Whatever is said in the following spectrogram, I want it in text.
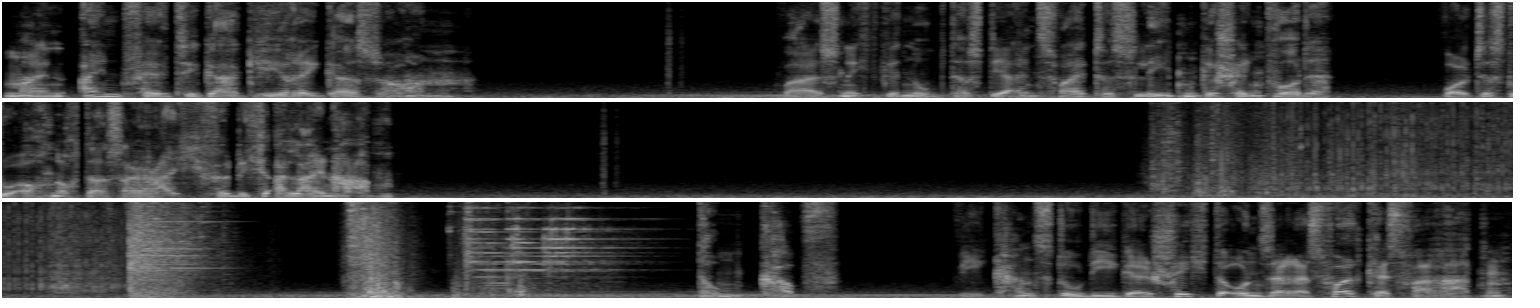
Mein einfältiger, gieriger Sohn. War es nicht genug, dass dir ein zweites Leben geschenkt wurde? Wolltest du auch noch das Reich für dich allein haben? Dummkopf. Wie kannst du die Geschichte unseres Volkes verraten?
